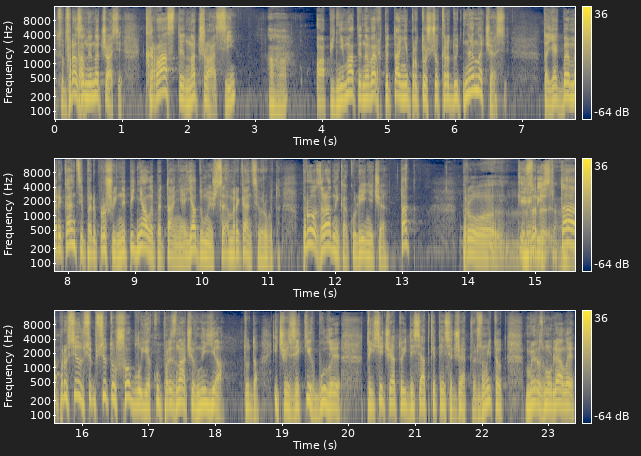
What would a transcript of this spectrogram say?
Фраза Так. не на часі. Красти на часі, Ага. а піднімати наверх питання про те, що крадуть не на часі. Та якби американці, перепрошую, не підняли питання, я думаю, що це американців робота, про зрадника Кулініча, так? Про, Кегебіста. з- та, про всю, всю, всю ту шоблу, яку призначив не я туди, і через яких були тисячі, а то й десятки тисяч жертв. Розумієте, от ми розмовляли.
